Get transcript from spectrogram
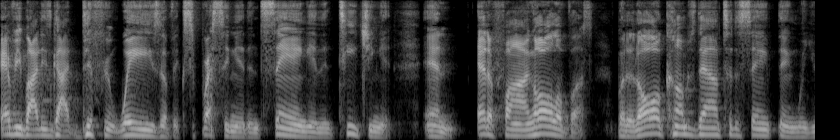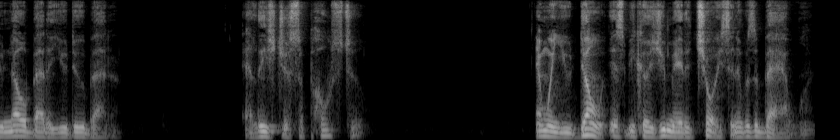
everybody's got different ways of expressing it and saying it and teaching it and edifying all of us. But it all comes down to the same thing. When you know better, you do better. At least you're supposed to. And when you don't, it's because you made a choice and it was a bad one.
